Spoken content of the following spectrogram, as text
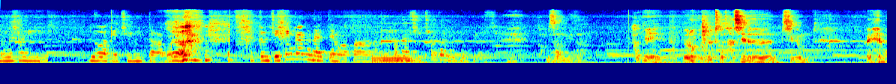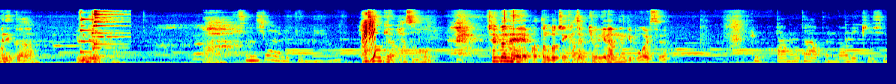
영상이 묘하게 재밌더라고요. 가끔씩 생각날 때마다 음. 하나씩 찾아보고 그래요. 감사합니다. 하긴 여러분들 저 사실은 지금 그 해보니까 6년을 돼요. 와 진짜 오래됐네요. 화석이야 화석. 최근에 봤던 것 중에 가장 기억에 남는 게 뭐가 있어요? 그 남자분 머리 기신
